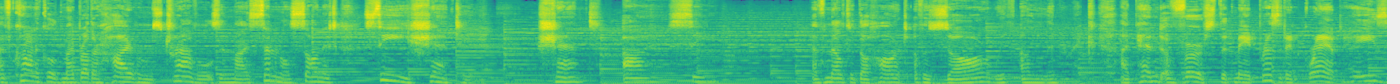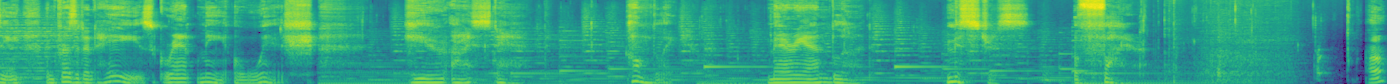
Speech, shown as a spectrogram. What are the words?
I've chronicled my brother Hiram's travels in my seminal sonnet, Sea Shanty. Shan't I see? I've melted the heart of a czar with a limerick. I penned a verse that made President Grant hazy, and President Hayes grant me a wish. Here I stand, humbly, Maryanne Blud, mistress of fire. Huh?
